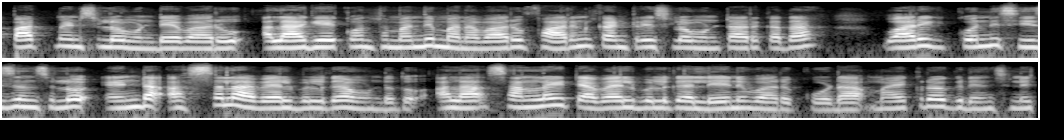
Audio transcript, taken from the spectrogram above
అపార్ట్మెంట్స్లో ఉండేవారు అలాగే కొంతమంది మనవారు ఫారిన్ కంట్రీస్లో ఉంటారు కదా వారికి కొన్ని సీజన్స్లో ఎండ అస్సలు అవైలబుల్గా ఉండదు. అలా సన్లైట్ అవైలబుల్గా లేని వారు కూడా మైక్రోగ్రీన్స్ని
